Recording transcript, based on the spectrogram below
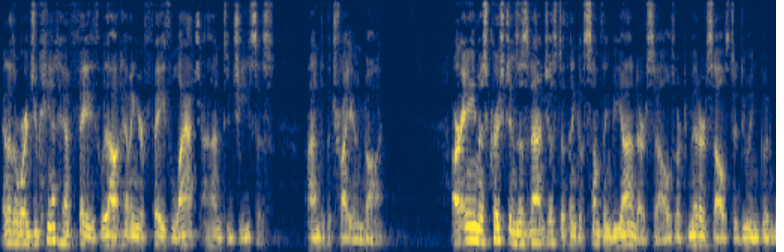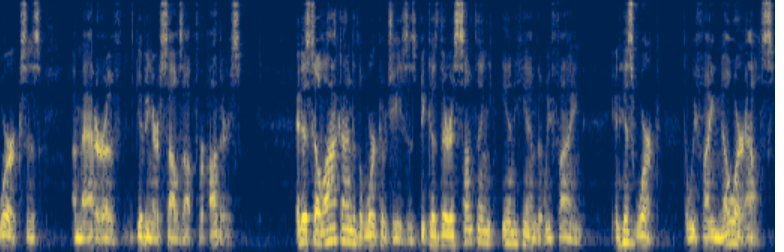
In other words, you can't have faith without having your faith latch on to Jesus, onto the triune God. Our aim as Christians is not just to think of something beyond ourselves or commit ourselves to doing good works as a matter of giving ourselves up for others. It is to lock onto the work of Jesus because there is something in him that we find, in his work, that we find nowhere else.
